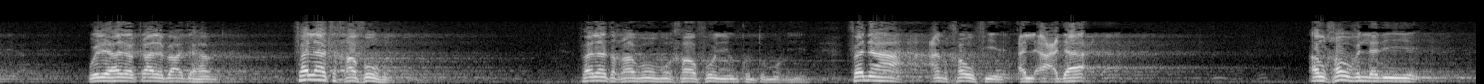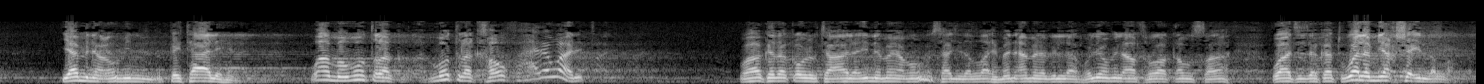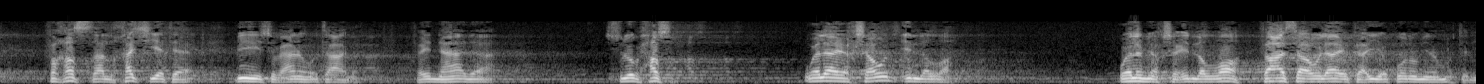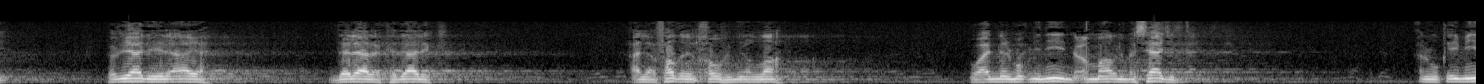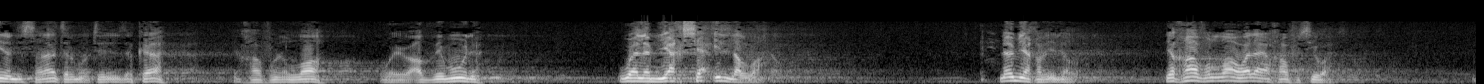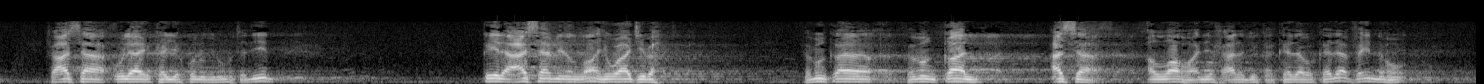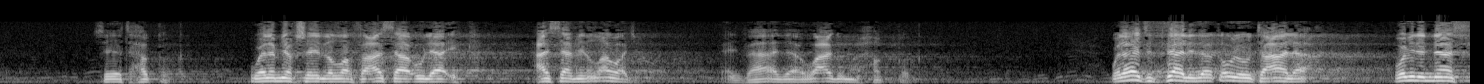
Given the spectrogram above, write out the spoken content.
ولهذا قال بعدها فلا تخافوهم فلا تخافوهم وخافوني إن كنتم مؤمنين. فنهى عن خوف الأعداء الخوف الذي يمنع من قتالهم. وأما مطلق مطلق خوف هذا وارد. وهكذا قوله تعالى إنما يعمر مساجد الله من آمن بالله واليوم الآخر وأقام الصلاة وآتى الزكاة ولم يخش إلا الله. فخص الخشية به سبحانه وتعالى. فإن هذا أسلوب حصر. ولا يخشون إلا الله. ولم يخش إلا الله فعسى أولئك أن يكونوا من المهتدين. ففي هذه الآية دلالة كذلك على فضل الخوف من الله وأن المؤمنين عمار المساجد المقيمين للصلاة المؤتين الزكاة يخافون الله ويعظمونه ولم يخش إلا الله. لم يخف إلا الله. يخاف الله ولا يخاف سواه. فعسى أولئك أن يكونوا من المهتدين. قيل عسى من الله واجبة. فمن قال فمن قال عسى الله أن يفعل بك كذا وكذا فإنه سيتحقق. ولم يخش إلا الله فعسى أولئك. عسى من الله واجب. يعني فهذا وعد محقق. والآية الثالثة قوله تعالى ومن الناس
